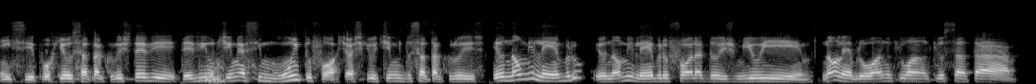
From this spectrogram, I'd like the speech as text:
em si, porque o Santa Cruz teve, teve um time, assim, muito forte, eu acho que o time do Santa Cruz, eu não me lembro, eu não me lembro, fora 2000 e... não lembro, o ano que o, ano que o Santa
